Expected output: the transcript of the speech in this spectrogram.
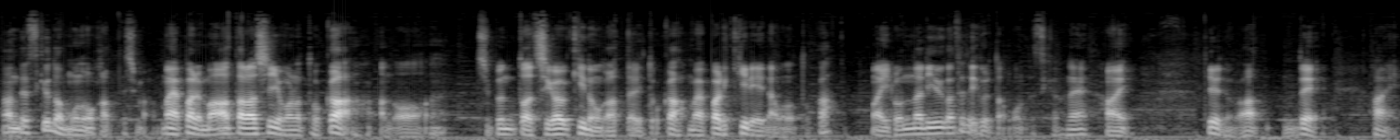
なんですけど、物を買ってしまう。まあ、やっぱりまあ新しいものとか、あの、自分とは違う機能があったりとか、まあ、やっぱり綺麗なものとか、まあ、いろんな理由が出てくると思うんですけどね。はい。っていうのがあって、はい。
